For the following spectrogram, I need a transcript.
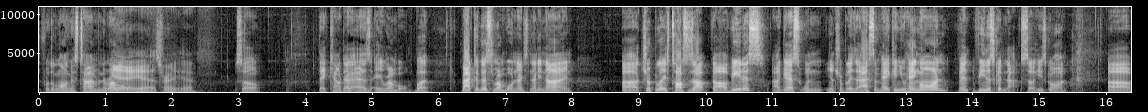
for the longest time in the Rumble. Yeah, yeah, that's right. Yeah. So they count that as a Rumble. But back to this Rumble in 1999, uh, Triple H tosses out Val Venis. I guess when you know, Triple H asked him, "Hey, can you hang on?" Ven- Venis could not, so he's gone. Uh,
